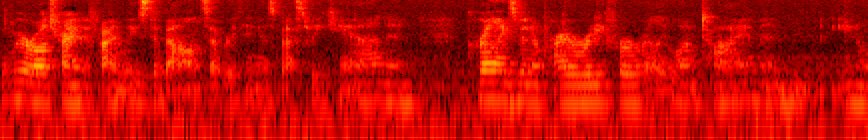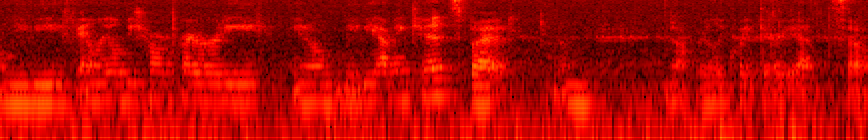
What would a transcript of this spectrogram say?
we're all trying to find ways to balance everything as best we can, and curling's been a priority for a really long time and you know maybe family will become a priority you know maybe having kids but i'm not really quite there yet so.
